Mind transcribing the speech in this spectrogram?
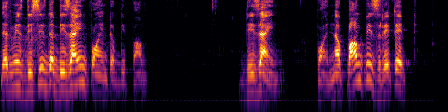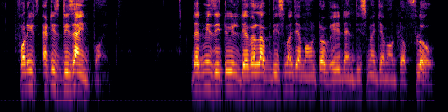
That means this is the design point of the pump, design point. Now, pump is rated for its at its design point that means it will develop this much amount of head and this much amount of flow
